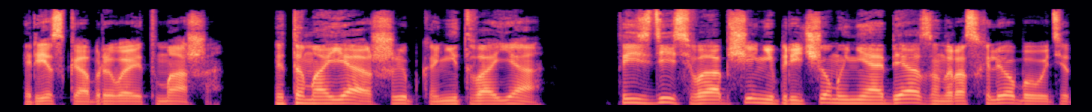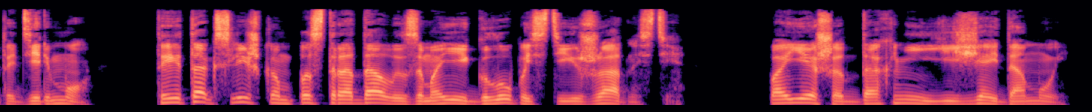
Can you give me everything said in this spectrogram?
— резко обрывает Маша. «Это моя ошибка, не твоя. Ты здесь вообще ни при чем и не обязан расхлебывать это дерьмо. Ты и так слишком пострадал из-за моей глупости и жадности. Поешь, отдохни и езжай домой.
